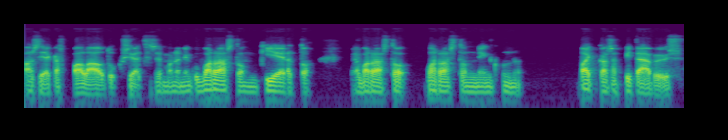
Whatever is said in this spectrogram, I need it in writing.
asiakaspalautuksia, että se semmoinen niin kuin varaston kierto ja varasto, varaston niin kuin paikkansa pitävyys,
